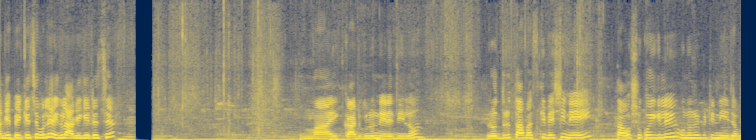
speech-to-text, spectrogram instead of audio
আগে পেকেছে বলে এইগুলো আগে কেটেছে। মা এই কাঠগুলো নেড়ে দিল। রৌদ্র তাপ আজকে বেশি নেই, তাও শুকোই গেলে উনুনের পিঠে নিয়ে যাব।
